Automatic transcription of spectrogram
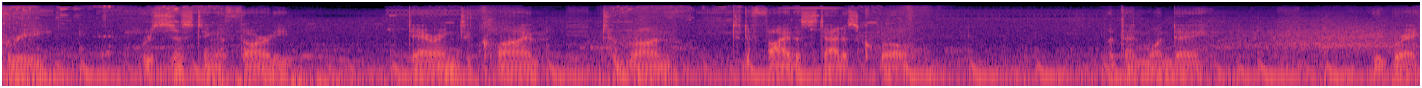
free, resisting authority, daring to climb, to run, to defy the status quo. But then one day, we break.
